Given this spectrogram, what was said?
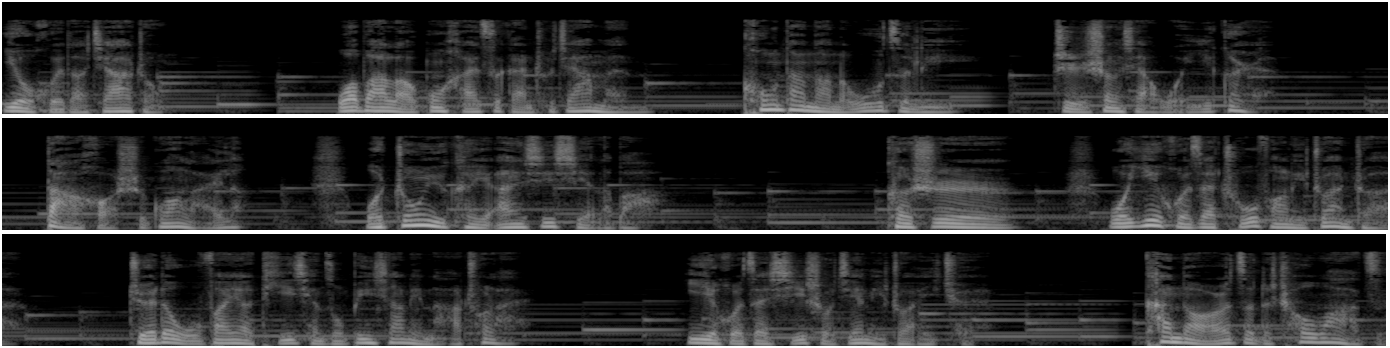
又回到家中，我把老公孩子赶出家门。空荡荡的屋子里，只剩下我一个人。大好时光来了，我终于可以安心写了吧。可是，我一会儿在厨房里转转，觉得午饭要提前从冰箱里拿出来；一会儿在洗手间里转一圈，看到儿子的臭袜子，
